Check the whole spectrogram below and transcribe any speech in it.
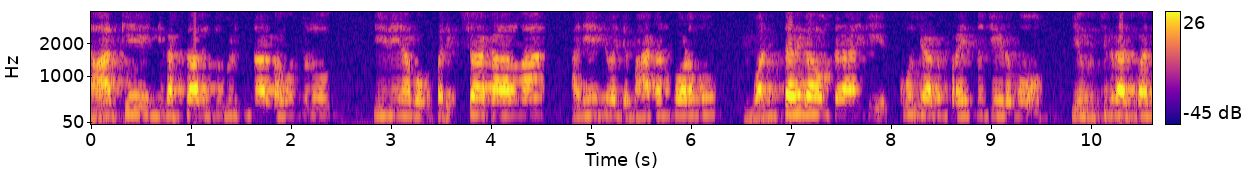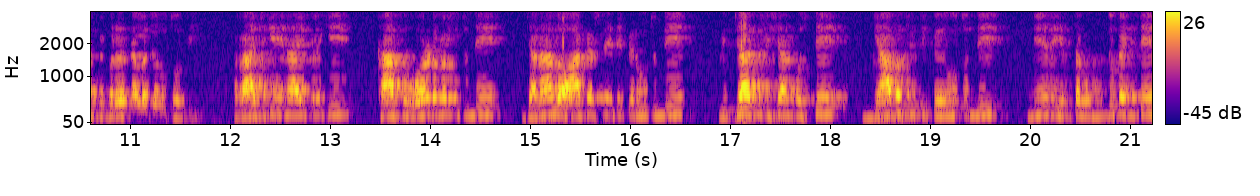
నాకే ఎన్ని కష్టాలు ఎందుకు పెడుతున్నాడు భగవంతుడు? ఇది నాకు ఒక పరీక్షా కాలమా? అనేటువంటి మాట అనుకోవడము ఒంటరిగా ఉండడానికి ఎక్కువ శాతం ప్రయత్నం చేయడము ఈ వృశ్చిక రాశి వారి ఫిబ్రవరి నెలలో జరుగుతుంది. రాజకీయ నాయకులకి కాస్త ఊరట కలుగుతుంది జనాల్లో ఆకర్షణ అయితే పెరుగుతుంది. విద్యార్థుల విషయానికి వస్తే జ్ఞాపక స్థితి పెరుగుతుంది. మీరు ఇంతకు ముందు కంటే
